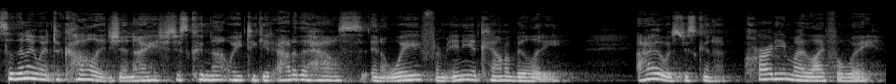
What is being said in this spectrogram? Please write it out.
So then I went to college and I just could not wait to get out of the house and away from any accountability. I was just going to party my life away.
